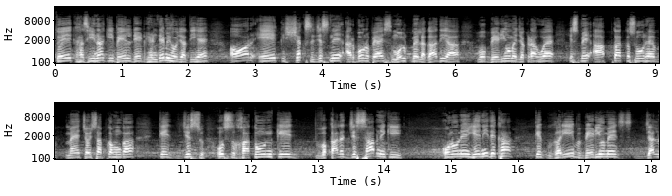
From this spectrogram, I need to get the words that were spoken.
تو ایک حسینہ کی بیل ڈیڑھ گھنٹے میں ہو جاتی ہے اور ایک شخص جس نے اربوں روپیہ اس ملک میں لگا دیا، وہ بیڑیوں میں جکڑا ہوا ہے۔ اس میں آپ کا قصور ہے۔ میں چوئی صاحب کہوں گا کہ جس، اس خاتون کی وکالت جس صاحب نے کی، انہوں نے یہ نہیں دیکھا کہ غریب بیڑیوں میں جل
